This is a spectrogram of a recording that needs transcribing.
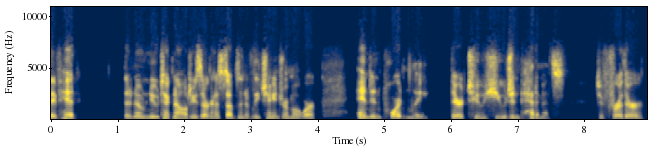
they've hit, there's no new technologies that are going to substantively change remote work. And importantly, there are two huge impediments to further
